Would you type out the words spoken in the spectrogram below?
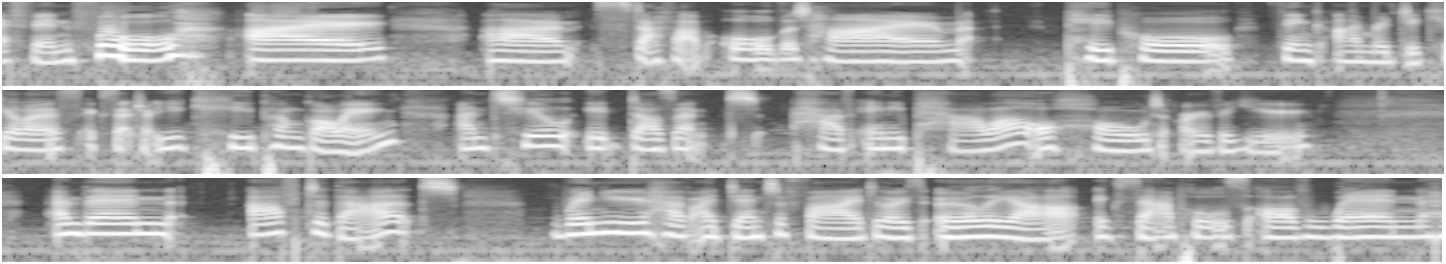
effing fool. I um, stuff up all the time. People think I'm ridiculous, etc. You keep on going until it doesn't have any power or hold over you. And then after that, when you have identified those earlier examples of when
